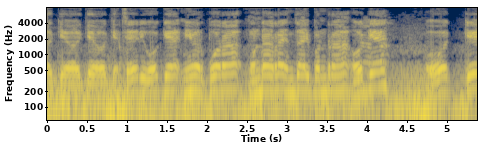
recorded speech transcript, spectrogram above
ஓகே ஓகே ஓகே. சரி ஓகே. நியூ இயர் போறான் கொண்டாடுறான் என்ஜாய் பண்றான் ஓகே? ஓகே.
